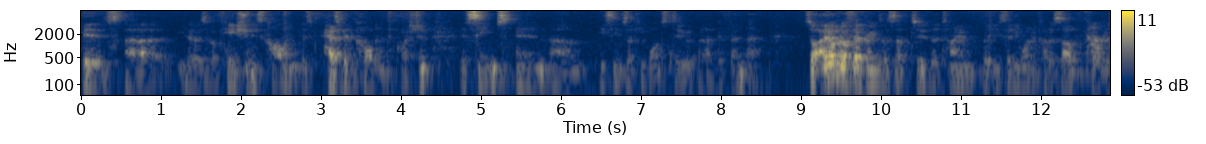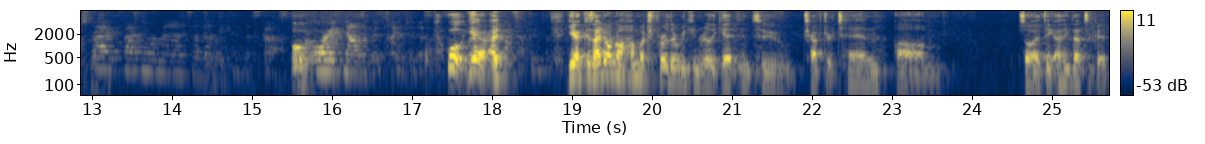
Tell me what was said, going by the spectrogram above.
His, uh, you know, his vocation, his calling is, has been called into question, it seems, and um, he seems like he wants to uh, defend that. So I don't know if that brings us up to the time that you said you wanted to cut us off for our discussion. five, five more minutes and then we can discuss. Oh. Or if now's a good time to discuss. Well, yeah, I- Yeah, because I don't know how much further we can really get into chapter ten. Um, so I think I think that's a good.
